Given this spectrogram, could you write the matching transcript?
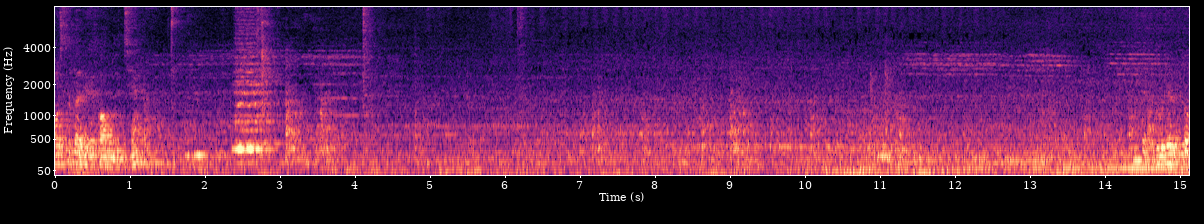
আলো পড়ছে তো এদিকে কম দিচ্ছে হ্যাঁ দূরের তো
